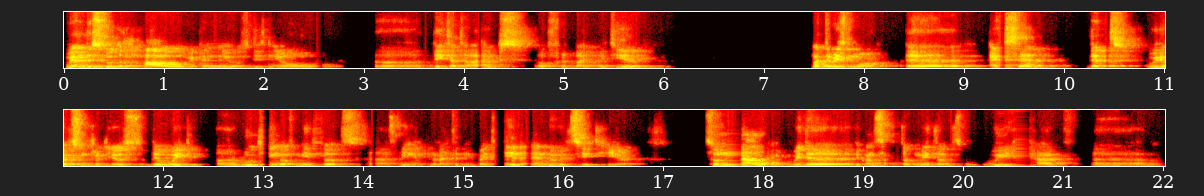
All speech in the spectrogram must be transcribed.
we understood how we can use this new uh, data types offered by ITIL, but there is more. Uh, I said that we also introduced the way uh, routing of methods has been implemented in PyTeal, and we will see it here. So now, with the, the concept of methods, we have um,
